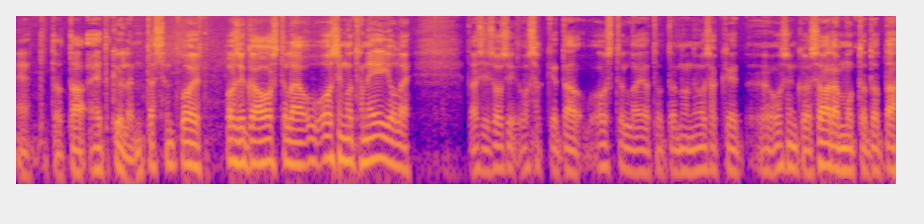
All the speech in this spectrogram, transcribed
Että tota, et kyllä nyt tässä nyt voi osinkoa ostella. Osingothan ei ole tai siis osi, osakkeita ostella ja tota, no, niin osakkeet, osinkoja saada, mutta tota,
